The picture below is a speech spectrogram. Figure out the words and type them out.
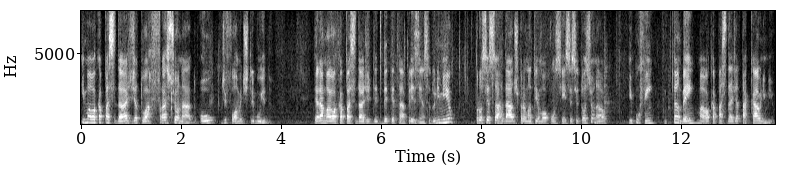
e maior capacidade de atuar fracionado ou de forma distribuída. Terá maior capacidade de detectar a presença do inimigo, processar dados para manter maior consciência situacional e, por fim, também maior capacidade de atacar o inimigo.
